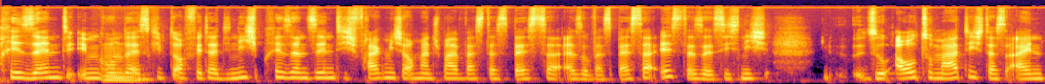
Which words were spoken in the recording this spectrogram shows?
präsent im Grunde. Es gibt auch Väter, die nicht präsent sind. Ich frage mich auch manchmal, was das besser, also was besser ist. Also es ist nicht so automatisch, dass ein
